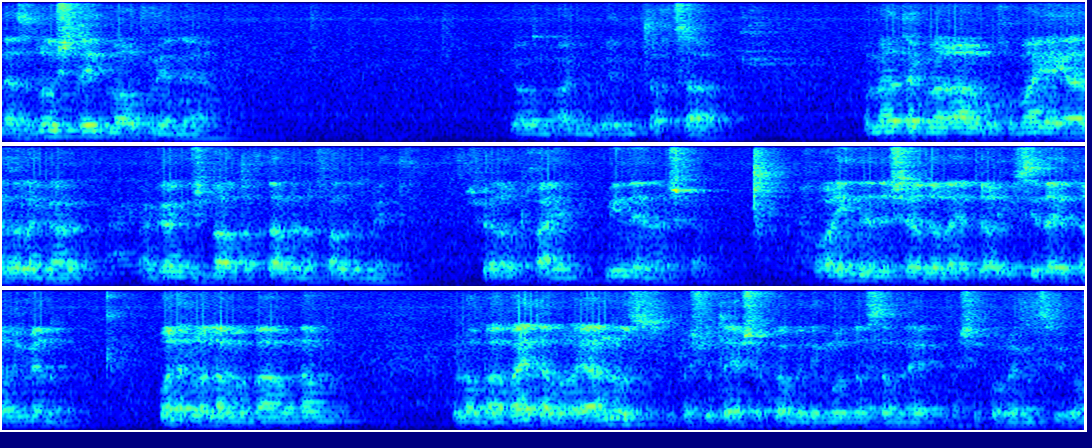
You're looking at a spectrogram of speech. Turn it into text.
נזלו שתי דמעות מעיניה. מתוך צער. אומרת הגמרא, רב חומאי היה אז על הגג, הגג נשבר תחתיו ונפל ומת. שואל רב חיים, מי נענש כאן? לכאורה היא נענשת יותר, הפסידה יותר ממנו. הוא הולך לעולם הבא, אמנם הוא לא בא הביתה, אבל הוא היה אנוס, הוא פשוט היה שקוע בלימוד, לא שם לב מה שקורה מסביבו.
